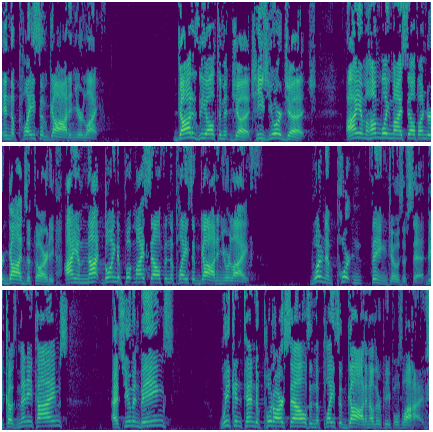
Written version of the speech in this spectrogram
in the place of God in your life. God is the ultimate judge. He's your judge. I am humbling myself under God's authority. I am not going to put myself in the place of God in your life. What an important thing Joseph said. Because many times, as human beings, we can tend to put ourselves in the place of God in other people's lives.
